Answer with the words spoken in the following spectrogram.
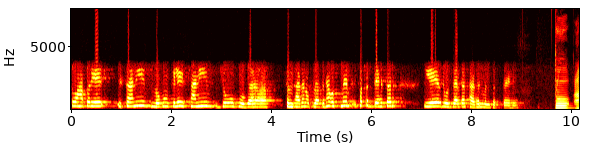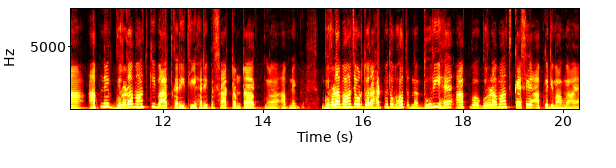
तो वहाँ पर ये स्थानीय लोगों के लिए स्थानीय जो होगा संसाधन उपलब्ध है उसमें सबसे बेहतर ये रोज़गार का साधन बन सकता है तो आ, आपने गुरड़ा बाँध की बात करी थी हरि प्रसाद टमटा आपने गुरड़ा बाँध और द्वाराहट में तो बहुत दूरी है आप गुरड़ा बाँध कैसे आपके दिमाग में आया?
